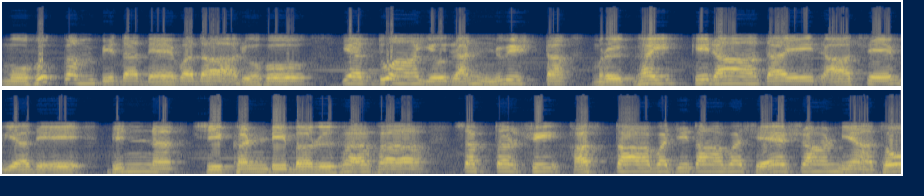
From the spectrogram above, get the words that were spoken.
मुहुकम्पितदेवदारुः यद्वायुरन्विष्टमृगैः किरातैरासेव्यदे भिन्नशिखण्डिबर्हः सप्तर्षि हस्तावचितावशेषाण्यधो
